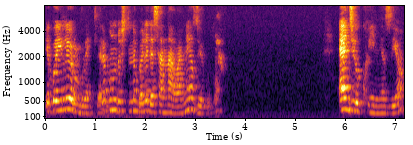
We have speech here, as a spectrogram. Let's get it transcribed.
Ya bayılıyorum bu renklere. Bunun da üstünde böyle desenler var. Ne yazıyor burada? Angel Queen yazıyor.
